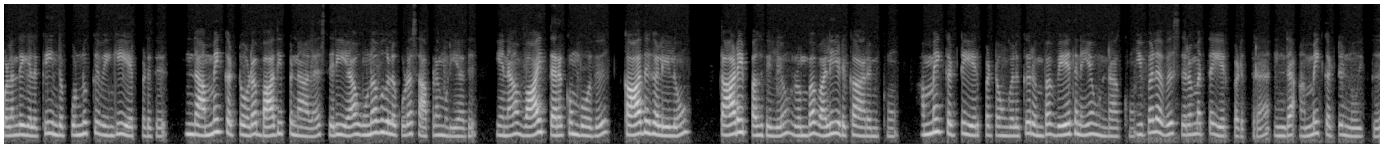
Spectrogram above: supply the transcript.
குழந்தைகளுக்கு இந்த பொண்ணுக்கு வீங்கி ஏற்படுது. இந்த அம்மைக்கட்டோட பாதிப்புனால சரியாக உணவுகளை கூட சாப்பிட முடியாது. ஏன்னா வாய் திறக்கும் போது காதுகளிலும் தாடை பகுதியிலும் ரொம்ப வலி எடுக்க ஆரம்பிக்கும். அம்மைக்கட்டு ஏற்பட்டவங்களுக்கு ரொம்ப வேதனையை உண்டாக்கும். இவ்வளவு சிரமத்தை ஏற்படுத்துகிற இந்த அம்மைக்கட்டு நோய்க்கு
